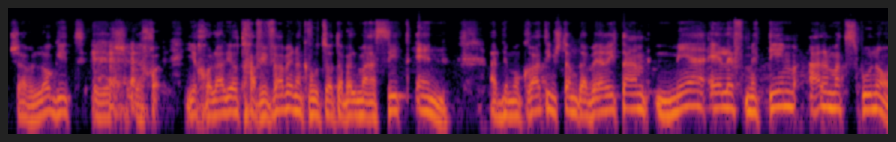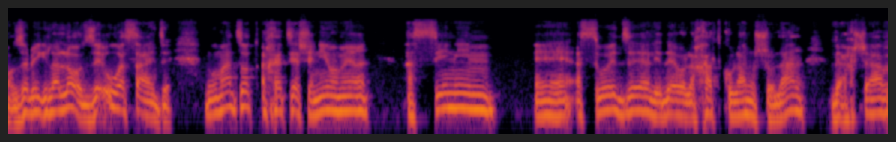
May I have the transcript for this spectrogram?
עכשיו, לוגית, יש, יכול, יכולה להיות חפיפה בין הקבוצות, אבל מעשית אין. הדמוקרטים שאתה מדבר איתם, מאה אלף מתים על מצפונו, זה בגללו, זה הוא עשה את זה. לעומת זאת, החצי השני אומר, הסינים אה, עשו את זה על ידי הולכת כולנו שולל, ועכשיו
